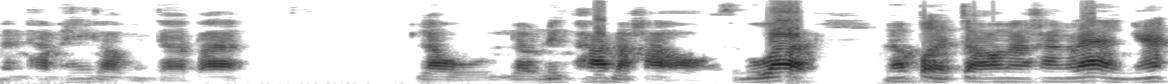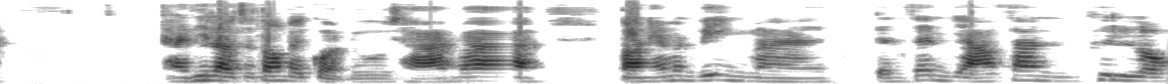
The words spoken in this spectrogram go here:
มันทำให้เราเหมือนกับว่า เราเรานึกภาพราคาออก สมมุติว่าเราเปิดจอมาครั้งแรกอย่างเงี้ยแทนที่เราจะต้องไปกดดูชาร์ตว่า ตอนนี้มันวิ่งมาเป็นเส้นยาวสั้นขึ้นลง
